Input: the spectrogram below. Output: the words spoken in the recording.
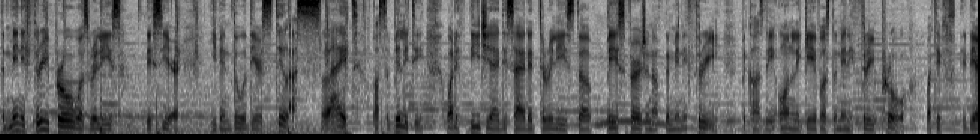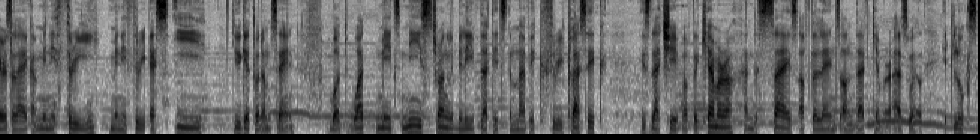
the Mini 3 Pro was released this year even though there's still a slight possibility what if DJI decided to release the base version of the Mini 3 because they only gave us the Mini 3 Pro. But if there's like a Mini 3 Mini 3 SE you get what I'm saying. But what makes me strongly believe that it's the Mavic 3 Classic is that shape of the camera and the size of the lens on that camera as well. It looks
